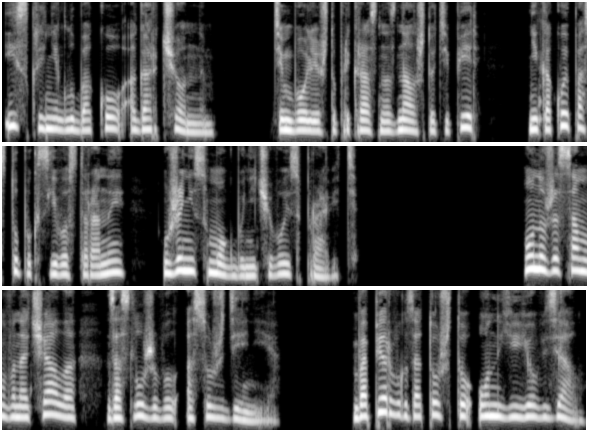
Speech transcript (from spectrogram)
искренне глубоко огорченным, тем более что прекрасно знал, что теперь никакой поступок с его стороны уже не смог бы ничего исправить. Он уже с самого начала заслуживал осуждения. Во-первых, за то, что он ее взял.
